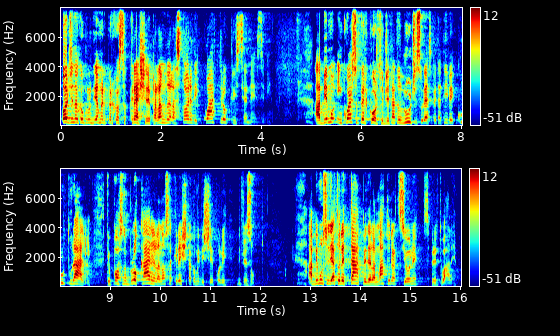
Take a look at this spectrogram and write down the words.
Oggi noi concludiamo il percorso crescere parlando della storia di quattro cristianesimi. Abbiamo in questo percorso gettato luce sulle aspettative culturali che possono bloccare la nostra crescita come discepoli di Gesù. Abbiamo studiato le tappe della maturazione spirituale.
